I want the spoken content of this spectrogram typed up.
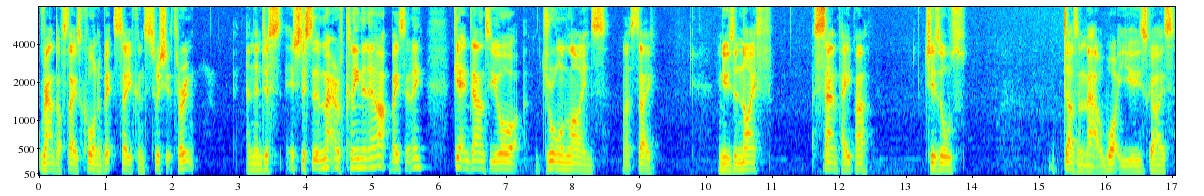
round off those corner bits so you can swish it through. And then just, it's just a matter of cleaning it up, basically. Getting down to your drawn lines, let's say. You can use a knife, sandpaper, chisels, doesn't matter what you use guys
